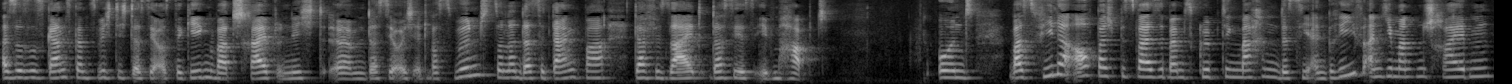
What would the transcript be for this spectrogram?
Also es ist ganz, ganz wichtig, dass ihr aus der Gegenwart schreibt und nicht, ähm, dass ihr euch etwas wünscht, sondern dass ihr dankbar dafür seid, dass ihr es eben habt. Und was viele auch beispielsweise beim Scripting machen, dass sie einen Brief an jemanden schreiben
